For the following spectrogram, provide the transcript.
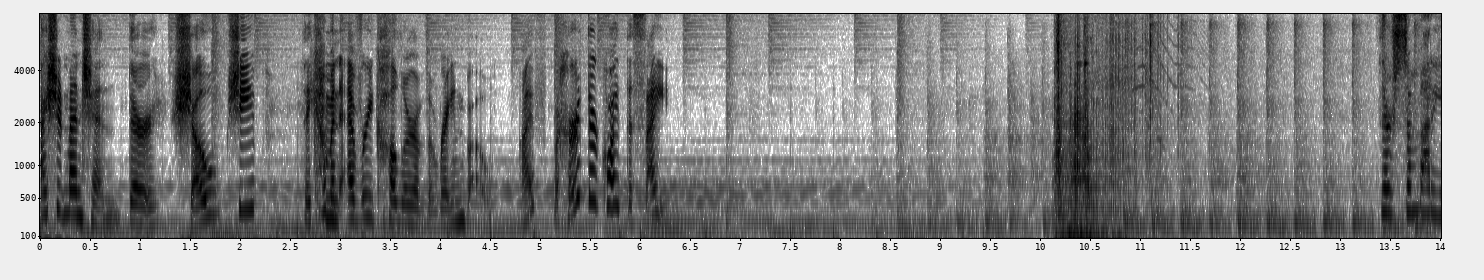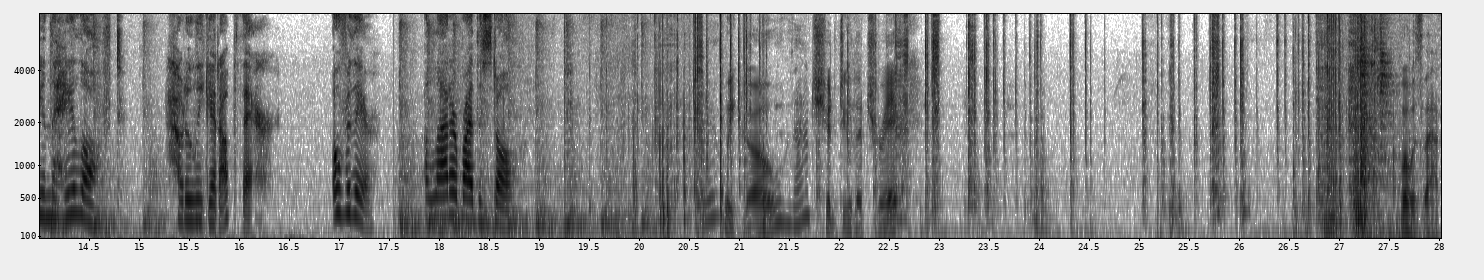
I should mention, they're show sheep. They come in every color of the rainbow. I've heard they're quite the sight. There's somebody in the hayloft. How do we get up there? Over there. A ladder by the stall. There we go. That should do the trick. What was that?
